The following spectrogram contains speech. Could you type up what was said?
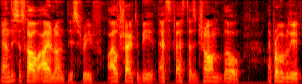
And this is how I learned this riff. I'll try to be as fast as John, though I probably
